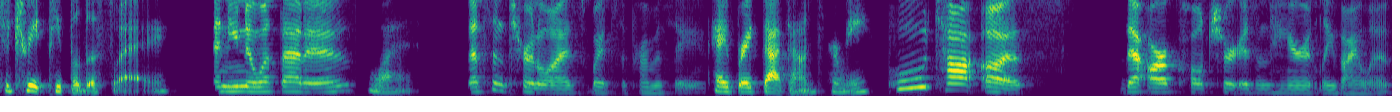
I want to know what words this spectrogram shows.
to treat people this way. And you know what that is? What? That's internalized white supremacy. Okay, break that down for me. Who taught us that our culture is inherently violent.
